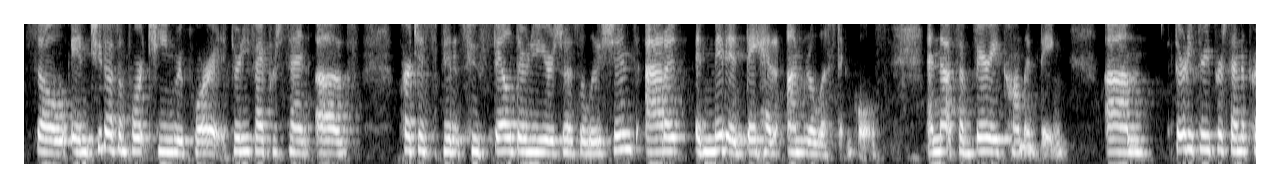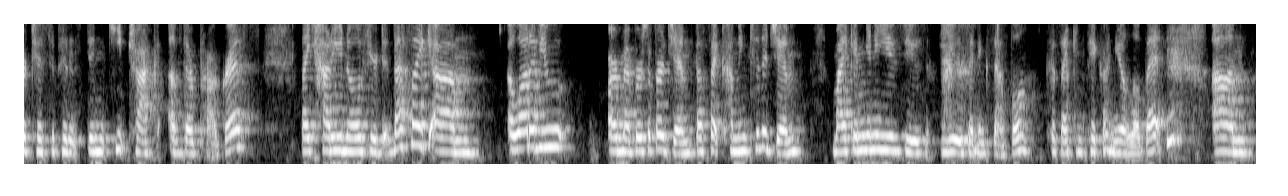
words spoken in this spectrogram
So in 2014 report, 35% of participants who failed their New Year's resolutions added, admitted they had unrealistic goals. And that's a very common thing. Um, 33% of participants didn't keep track of their progress. Like, how do you know if you're, that's like, um, a lot of you are members of our gym. That's like coming to the gym. Mike, I'm going to use use use an example because I can pick on you a little bit. Um,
